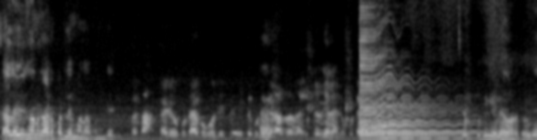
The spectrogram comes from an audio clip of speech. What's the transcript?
त्या लई दिवसानं गाठ पडले मला पण ते. गाडीवर कुठे आहे? बघू इथं कुठे गेला होता इथं गेला ना कुठे? ते कुठे गेले वाटतं ते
